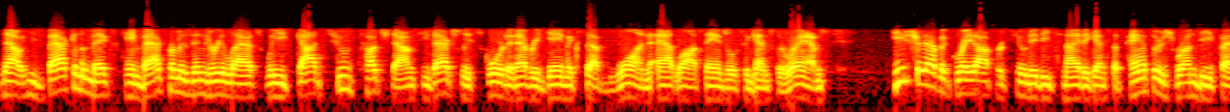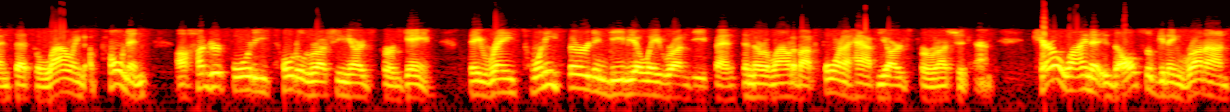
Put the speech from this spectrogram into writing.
Now, he's back in the mix, came back from his injury last week, got two touchdowns. He's actually scored in every game except one at Los Angeles against the Rams. He should have a great opportunity tonight against the Panthers' run defense that's allowing opponents 140 total rushing yards per game. They rank 23rd in DVOA run defense, and they're allowed about four and a half yards per rush attempt. Carolina is also getting run on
